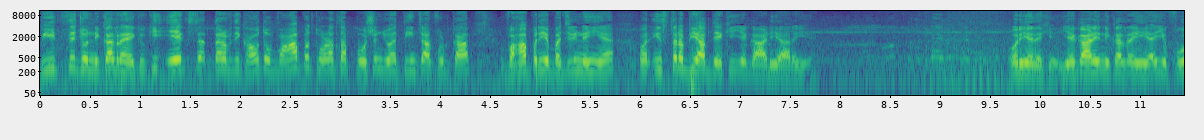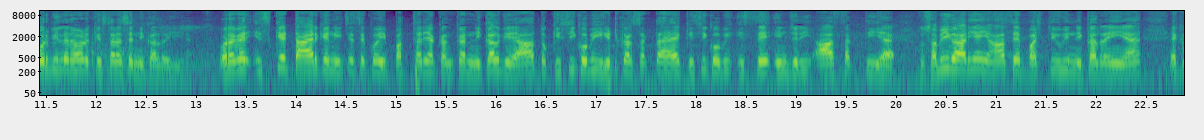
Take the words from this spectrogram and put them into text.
बीच से जो निकल रहे हैं क्योंकि एक तरफ़ दिखाओ तो वहाँ पर थोड़ा सा पोर्शन जो है तीन चार फुट का वहाँ पर ये बजरी नहीं है। और इस तरफ़ भी आप देखिए ये गाड़ी आ रही है। और ये देखिए, ये गाड़ी निकल रही है, ये फोर व्हीलर है और किस तरह से निकल रही है। और अगर इसके टायर के नीचे से कोई पत्थर या कंकर निकल गया तो किसी को भी हिट कर सकता है, किसी को भी इससे इंजरी आ सकती है। तो सभी गाड़ियाँ यहाँ से बचती हुई निकल रही हैं। एक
